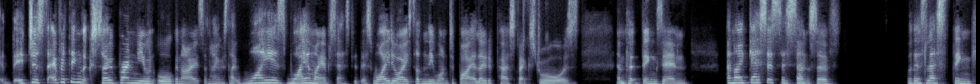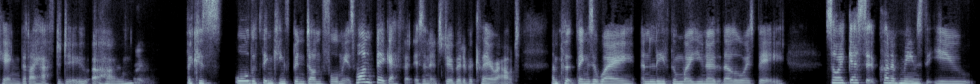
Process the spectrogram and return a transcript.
it just, everything looks so brand new and organized. And I was like, why is, why am I obsessed with this? Why do I suddenly want to buy a load of Perspex drawers and put things in? And I guess it's this sense of, well, there's less thinking that I have to do at home right. because all the thinking's been done for me. It's one big effort, isn't it, to do a bit of a clear out and put things away and leave them where you know that they'll always be. So I guess it kind of means that you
